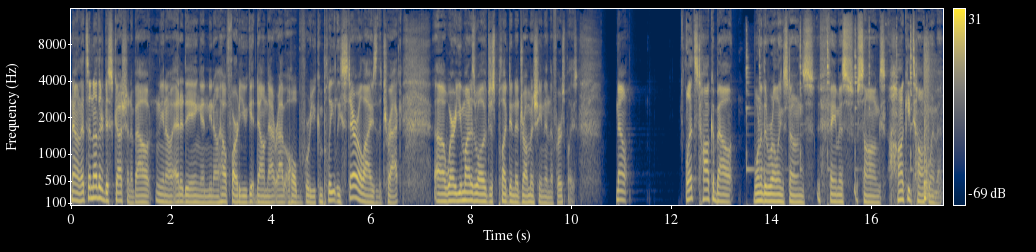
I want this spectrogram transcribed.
Now, that's another discussion about, you know, editing and, you know, how far do you get down that rabbit hole before you completely sterilize the track, uh, where you might as well have just plugged in a drum machine in the first place. Now, let's talk about one of the Rolling Stones' famous songs, Honky Tonk Women.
